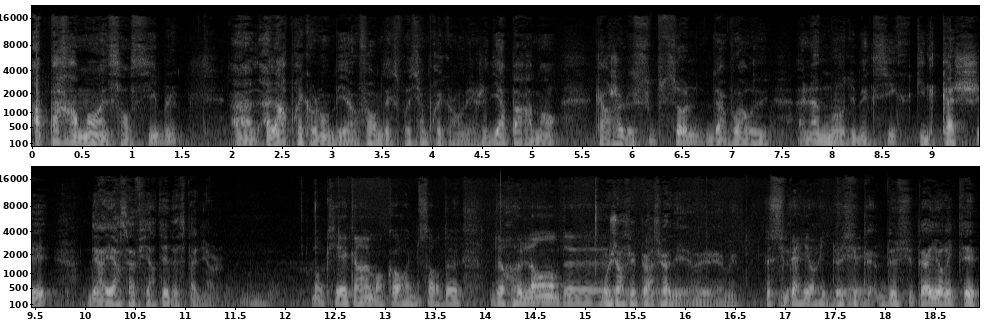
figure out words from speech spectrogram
apparemment insensible à, l'art précolombien, aux formes d'expression précolombienne. Je dis apparemment, car je le soupçonne d'avoir eu un amour du Mexique qu'il cachait derrière sa fierté d'espagnol. Donc il y a quand même encore une sorte de, de relent de... Oui, j'en suis persuadé. Oui, De supériorité. De, supériorité.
